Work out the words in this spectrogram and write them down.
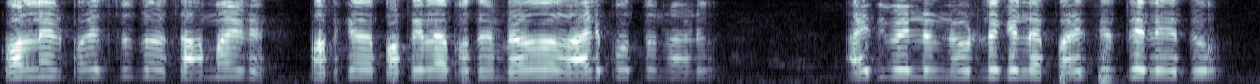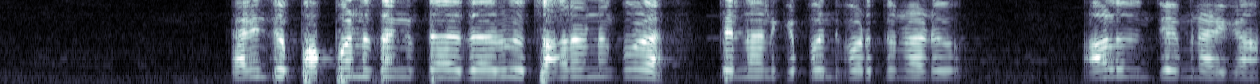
కొనలేని పరిస్థితుల్లో సామాన్యుడు బతక బతకలేకపోతే విడుదల ఆడిపోతున్నాడు ఐదు వేలు నోట్లోకి వెళ్ళే పరిస్థితి లేదు. కనీసం పప్పన్న సంగతి చారన్న కూడా తినడానికి ఇబ్బంది పడుతున్నాడు. ఆలోచన చేయమని అడిగాం.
